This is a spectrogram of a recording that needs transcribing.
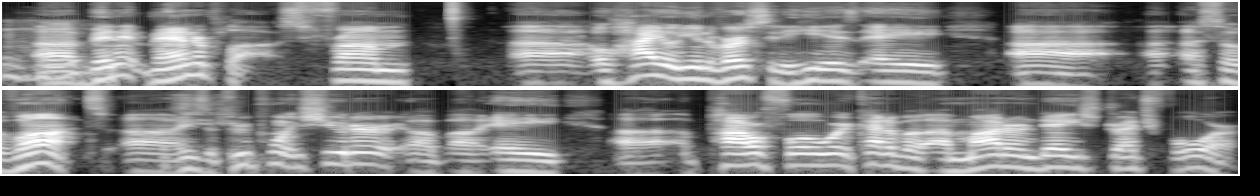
uh, mm-hmm. uh, Bennett Vanderplas from uh, Ohio University. He is a uh, a savant. Uh, he's a three point shooter, uh, a, a power forward, kind of a, a modern day stretch four.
